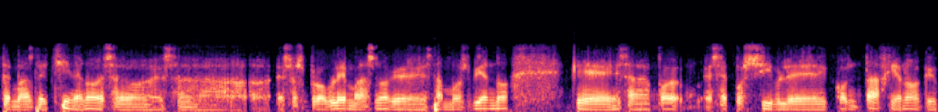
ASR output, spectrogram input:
temas de China, ¿no? Esa, esa, esos problemas ¿no? que estamos viendo, que esa, ese posible contagio ¿no? que,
